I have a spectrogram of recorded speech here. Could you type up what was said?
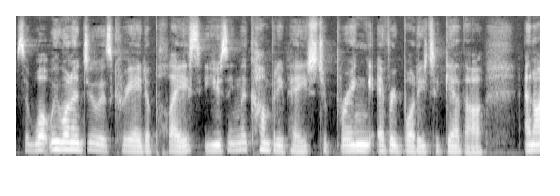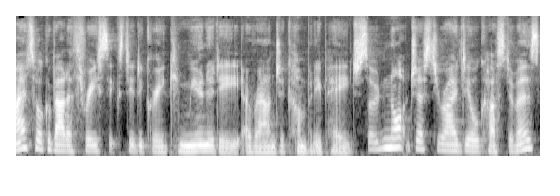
So, what we want to do is create a place using the company page to bring everybody together. And I talk about a 360 degree community around your company page. So, not just your ideal customers,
